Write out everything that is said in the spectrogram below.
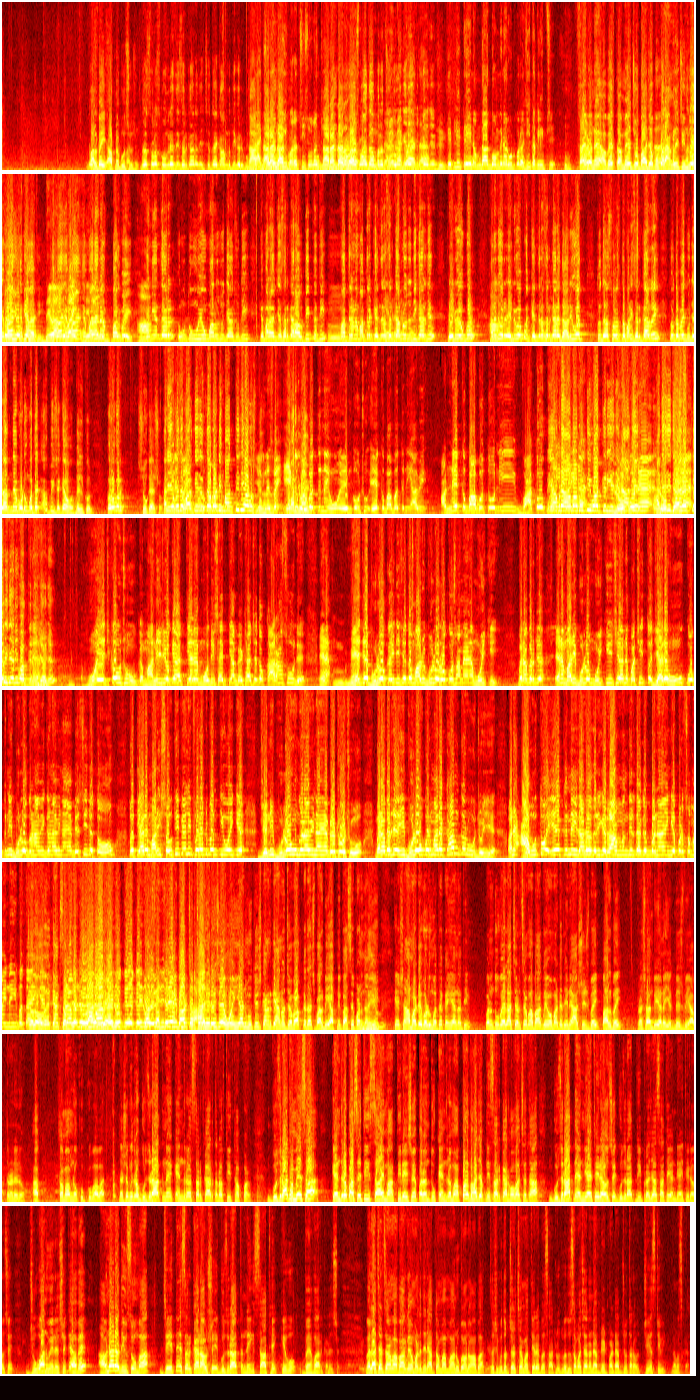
પાલભાઈ આપને પૂછું છું. દસ વર્ષ કોંગ્રેસની સરકાર હતી છતાંય કામ નથી કર્યું. નારાયણ ભરતસિંહ સોલંકી નારાયણ ભરતસિંહ સોલંકી. કેટલી ટ્રેન અમદાવાદ બોમ્બેના રૂટ પર હજી તકલીફ છે. સાહેબ અને હવે તમે જો ભાજપ ઉપર આંગળી ચીંધો તો યોગ્ય નથી. ને પાલભાઈ એની અંદર હું તો હું એવું માનું છું ત્યાં સુધી કે માં રાજ્ય સરકાર આવતી જ નથી. માત્ર ને માત્ર કેન્દ્ર સરકારનો જ અધિકાર છે રેલવે ઉપર. અને જો રેલવેમાં કેન્દ્ર સરકારે ધાર્યું હોત તો દસ વર્ષ તમારી સરકાર રહી તો તમે ગુજરાતને વડું મથક આપી શક્યા હોત. બિલકુલ. બરોબર? શું કહેશો? અને એ વખતે ભારતીય જનતા પાર્ટી માંગતી હતી આ વસ્તુ. યજ્ઞેશભાઈ એક બાબત નહીં હું એમ કહું છું એક બાબત નહીં આવી અનેક બાબતોની વાતો આપણે આ બાબતની વાત કરીએ છીએ આજે આજે જે જાહેરાત કરી છે એની વાત કરીએ છીએ આજે. હું એ જ કહું છું કે માની લ્યો કે અત્યારે મોદી સાહેબ ત્યાં બેઠા છે તો કારણ શું છે? એને મેં જે ભૂલો કહી દી છે તો મારી ભૂલો લોકો સામે એને મૂકી. બરાબર છે? એને મારી ભૂલો મૂકી છે અને પછી તો જ્યારે હું કોકની ભૂલો ગણાવી ગણાવીને અહીંયા બેસી જતો હોઉં તો ત્યારે મારી સૌથી પહેલી ફરજ બનતી હોય કે જેની ભૂલો હું ગણાવીને અહીંયા બેઠો છું બરાબર છે? એ ભૂલો ઉપર મારે કામ કરવું જોઈએ. અને આવું તો એક નહીં. દાખલા તરીકે રામ મંદિર તક બનાવેંગે પણ સમય નહીં બતાવેંગે. હું. અહીંયા જ મૂકીશ કારણ કે આનો જવાબ કદાચ પાલભાઈ આપની પાસે પણ નથી કે શા માટે વડુ મથક અહીંયા નથી. પરંતુ વહેલા ચર્ચામાં ભાગ લેવા માટે થઈને આશીષભાઈ પાલભાઈ પ્રશાંતભાઈ અને યજ્ઞેશભાઈ, આપ ત્રણેયનો આપ તમામનો ખૂબ ખૂબ આભાર. દર્શક મિત્રો, ગુજરાતને કેન્દ્ર સરકાર તરફથી થપ્પડ. ગુજરાત હંમેશા કેન્દ્ર પાસેથી સહાય માંગતી રહી છે, પરંતુ કેન્દ્રમાં પણ ભાજપની સરકાર હોવા છતાં ગુજરાતને અન્યાય થઈ રહ્યો છે, ગુજરાતની પ્રજા સાથે અન્યાય થઈ રહ્યો છે. જોવાનું એ રહેશે કે હવે આવનારા દિવસોમાં જે તે સરકાર આવશે, એ ગુજરાતની સાથે કેવો વ્યવહાર કરે છે. વહેલા ચર્ચામાં ભાગ લેવા માટે થઈને આપ તમામ મહાનુભાવનો આભાર. દર્શક મિત્રો, ચર્ચામાં અત્યારે બસ આટલું જ. વધુ સમાચાર અને અપડેટ માટે આપ જોતા રહો. જીએસટીવી નમસ્કાર.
